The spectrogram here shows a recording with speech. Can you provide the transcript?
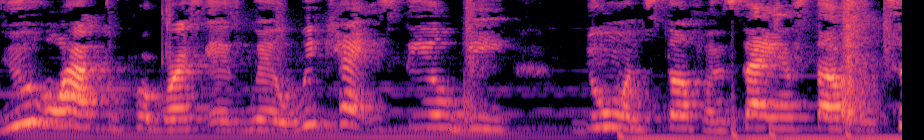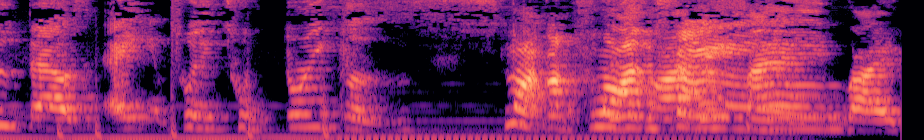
you gonna have to progress as well. We can't still be doing stuff and saying stuff from 2008 and 2023 because it's not gonna fly It's the not same. the same. Like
